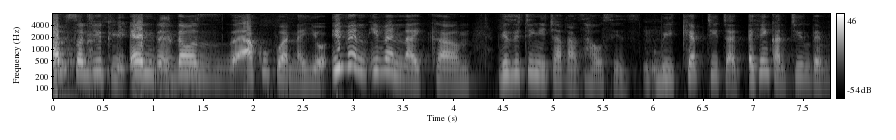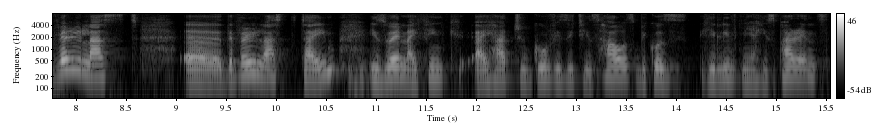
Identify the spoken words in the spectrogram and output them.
absolutely and there was akukua na hiyo even even like um, visiting each other's houses mm -hmm. we kept it at, i think until the very last uh, the very last time mm -hmm. is when i think i had to go visit his house because he lived near his parents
